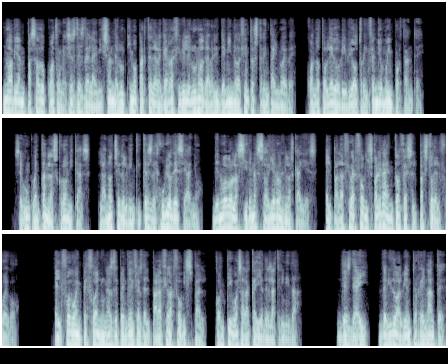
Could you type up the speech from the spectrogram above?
no habían pasado cuatro meses desde la emisión del último parte de la Guerra Civil el 1 de abril de 1939, cuando Toledo vivió otro incendio muy importante. Según cuentan las crónicas, la noche del 23 de julio de ese año, de nuevo las sirenas se oyeron en las calles, el palacio arzobispal era entonces el pasto del fuego. El fuego empezó en unas dependencias del palacio arzobispal, contiguas a la calle de la Trinidad. Desde ahí, debido al viento reinante,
